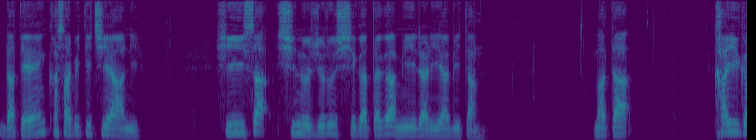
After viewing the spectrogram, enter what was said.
ラテンかさびてちやにひいさ死ぬじるしがたがみらりやびたん。また海岸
